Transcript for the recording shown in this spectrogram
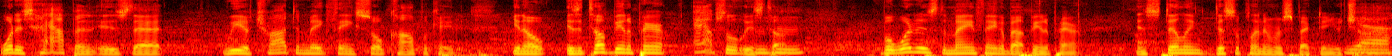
what has happened is that we have tried to make things so complicated. You know, is it tough being a parent? Absolutely, it's Mm-hmm. tough. But what is the main thing about being a parent? Instilling discipline and respect in your child Yeah.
